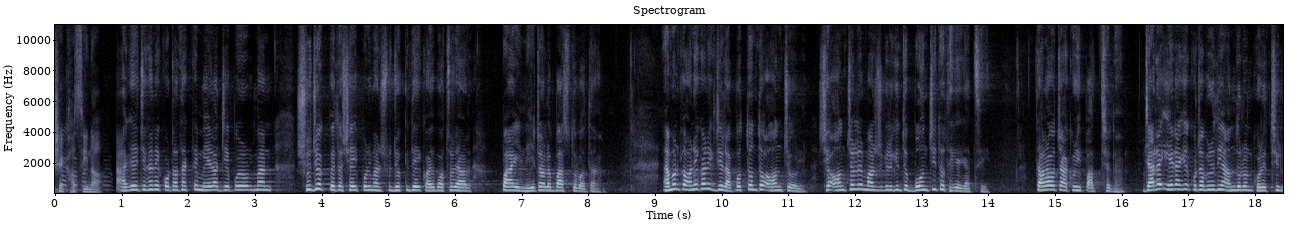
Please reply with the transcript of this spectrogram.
শেখ হাসিনা। আগে যেখানে কোটা থাকতে মেয়েরা যে পরিমাণ সুযোগ পেত সেই পরিমাণ সুযোগ কিন্তু এই কয়েক বছরে আর পায়নি। এটা হলো বাস্তবতা। এমনকি অনেক অনেক জেলা, প্রত্যন্ত অঞ্চল, সে অঞ্চলের মানুষগুলি কিন্তু বঞ্চিত থেকে গেছে। তারাও চাকরি পাচ্ছে না। যারা এর আগে কোটা বিরোধী আন্দোলন করেছিল,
